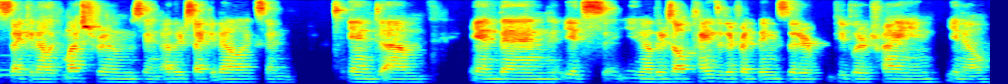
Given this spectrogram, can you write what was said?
psychedelic mushrooms and other psychedelics and, and, um, and then it's, you know, there's all kinds of different things that are, people are trying, you know,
